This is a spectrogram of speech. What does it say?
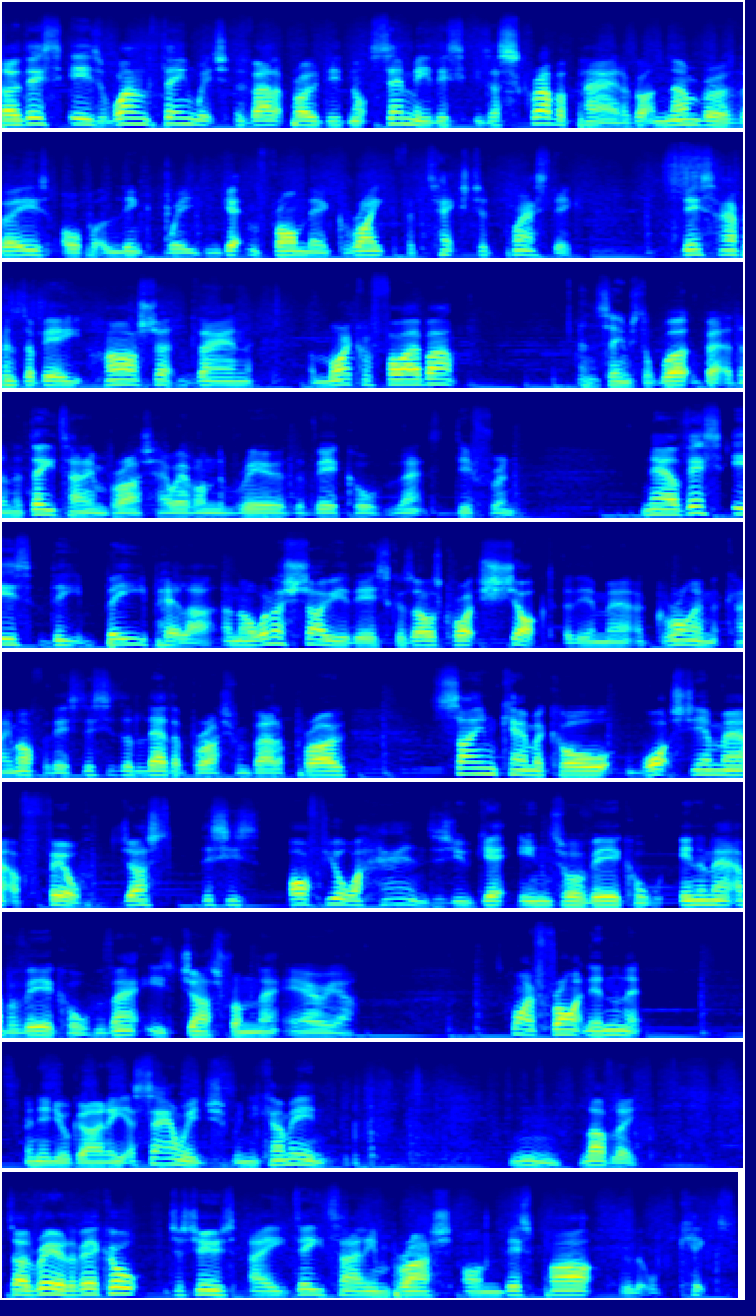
So this is one thing which Valet Pro did not send me. This is a scrubber pad. I've got a number of these. I'll put a link where you can get them from. They're great for textured plastic. This happens to be harsher than a microfiber and seems to work better than the detailing brush. However, on the rear of the vehicle, that's different. Now, this is the B pillar, and I want to show you this because I was quite shocked at the amount of grime that came off of this. This is the leather brush from Valet Pro. Same chemical. Watch the amount of filth. Just this is off your hands as you get into a vehicle, in and out of a vehicle. That is just from that area. It's quite frightening, isn't it? And then you'll go and eat a sandwich when you come in. Mmm, lovely. So rear of the vehicle, just use a detailing brush on this part, the little kicks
